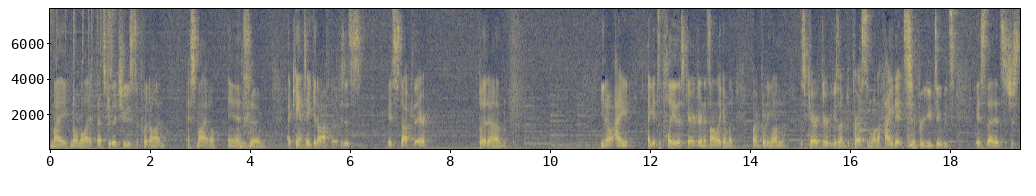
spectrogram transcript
my normal life. That's because I choose to put on a smile, and um, I can't take it off though because it's it's stuck there. But um, you know, I I get to play this character, and it's not like I'm like I'm putting on this character because I'm depressed and want to hide it for YouTube. It's it's that it's just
